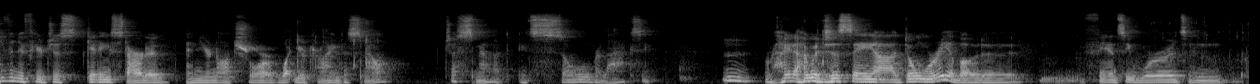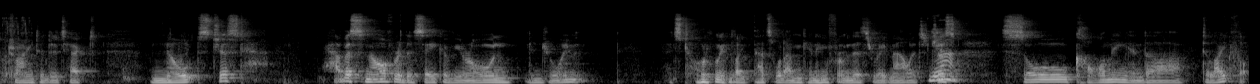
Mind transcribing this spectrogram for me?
even if you're just getting started and you're not sure what you're trying to smell, just smell it. It's so relaxing. Right? I would just say uh, don't worry about uh, fancy words and trying to detect notes. Just have a smell for the sake of your own enjoyment. It's totally like that's what I'm getting from this right now. It's just Yeah. so calming and uh, delightful.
